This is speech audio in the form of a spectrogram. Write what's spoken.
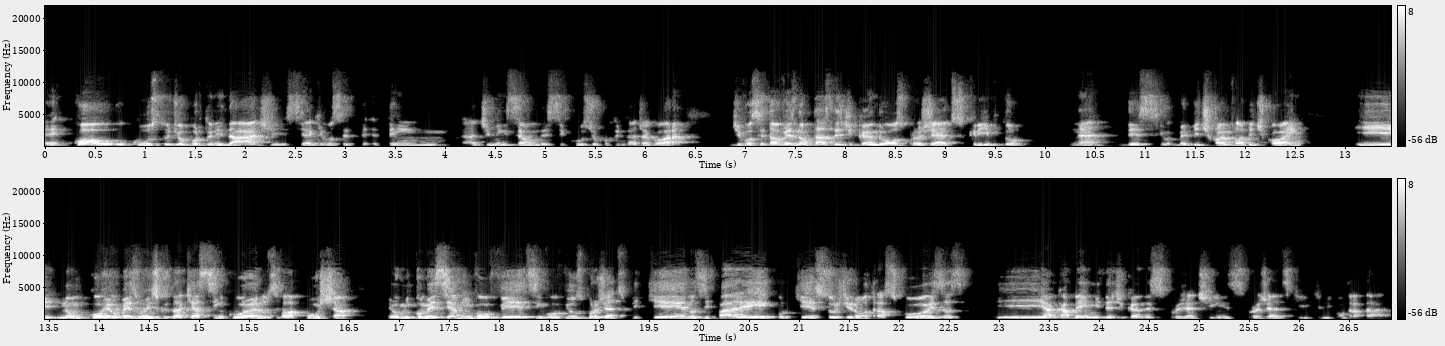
é, qual o custo de oportunidade, se é que você tem a dimensão desse custo de oportunidade agora, de você talvez não estar tá se dedicando aos projetos cripto, né, desse Bitcoin, falar Bitcoin, e não correr o mesmo risco daqui a cinco anos você falar, puxa, eu me comecei a me envolver, desenvolvi uns projetos pequenos e parei porque surgiram outras coisas e acabei me dedicando a esses projetinhos, esses projetos que, que me contrataram.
